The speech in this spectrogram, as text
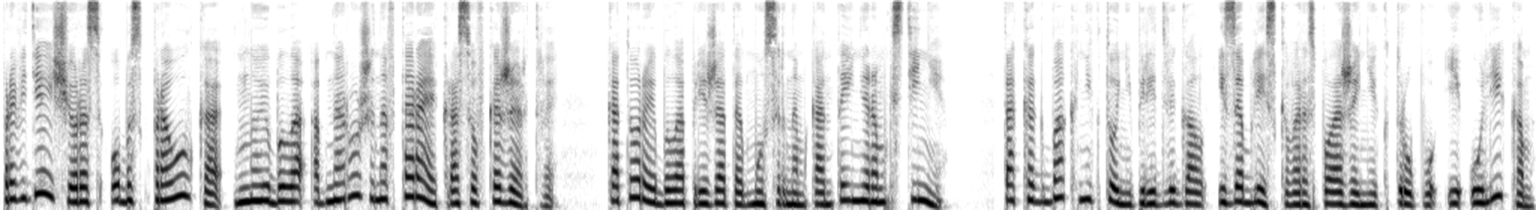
Проведя еще раз обыск проулка, мною была обнаружена вторая кроссовка жертвы, которая была прижата мусорным контейнером к стене. Так как бак никто не передвигал из-за близкого расположения к трупу и уликам,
